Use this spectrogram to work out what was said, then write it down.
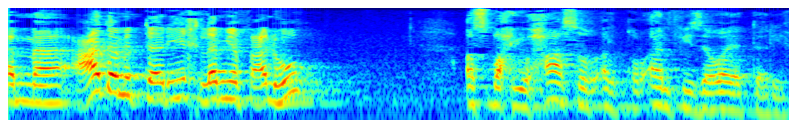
أما عدم التاريخ لم يفعله أصبح يحاصر القرآن في زوايا التاريخ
